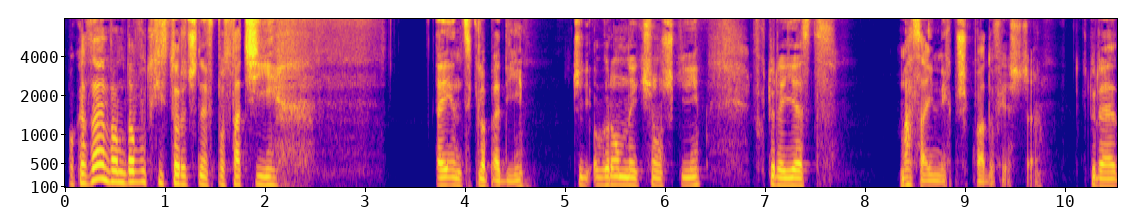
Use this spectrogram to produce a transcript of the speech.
Pokazałem Wam dowód historyczny w postaci tej encyklopedii, czyli ogromnej książki, w której jest masa innych przykładów jeszcze, które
